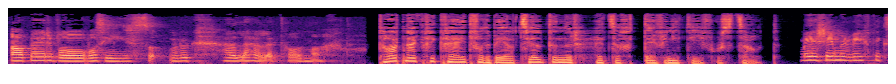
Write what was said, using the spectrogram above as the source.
aber wo, wo sie so wirklich hölle, hölle toll macht. Die Hartnäckigkeit von der Bea Ziltener hat sich definitiv ausgezahlt. Mir war immer wichtig,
